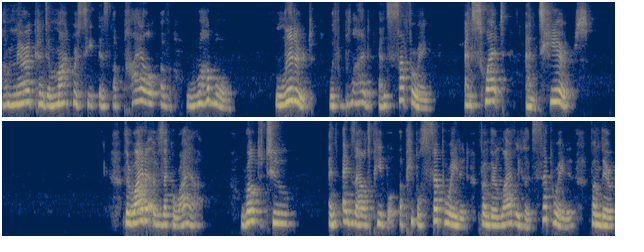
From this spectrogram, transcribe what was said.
American democracy is a pile of rubble littered with blood and suffering and sweat and tears. The writer of Zechariah wrote to an exiled people, a people separated from their livelihood, separated from their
